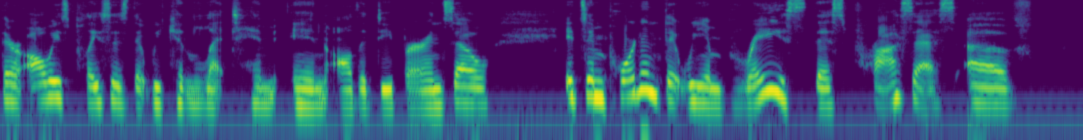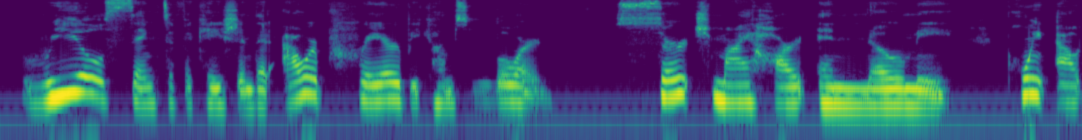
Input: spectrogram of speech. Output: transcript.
there are always places that we can let Him in all the deeper. And so it's important that we embrace this process of real sanctification, that our prayer becomes, Lord, search my heart and know me. Point out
